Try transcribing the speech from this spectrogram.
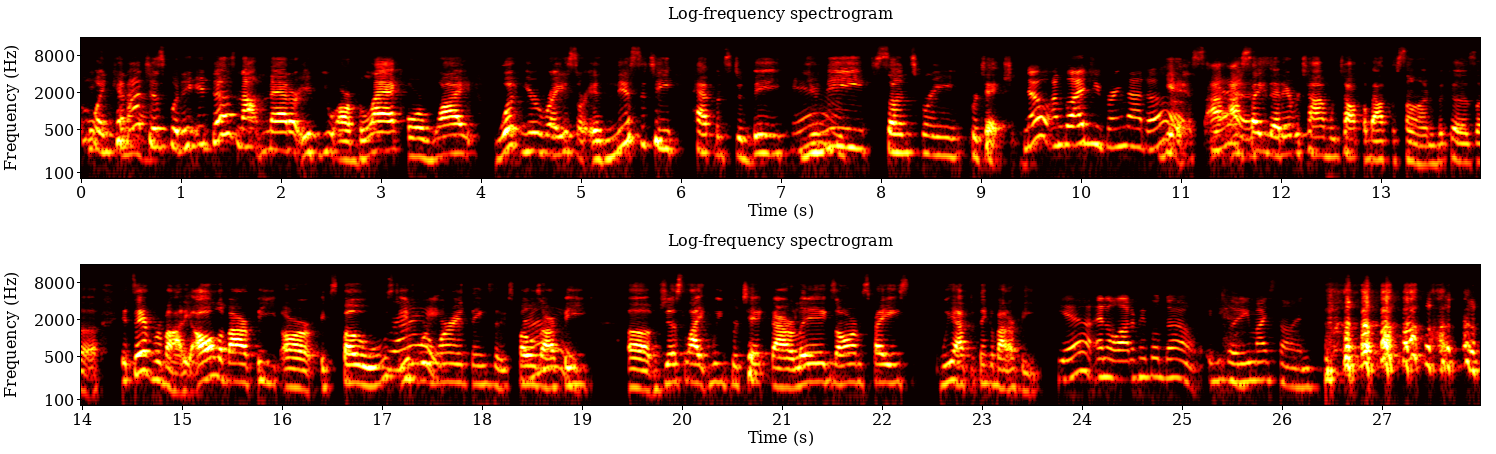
Oh, and can I just put it? It does not matter if you are black or white, what your race or ethnicity happens to be. You need sunscreen protection. no i'm glad you bring that up Yes, I, I say that every time we talk about the sun because uh, it's everybody. All of our feet are exposed if we're wearing things that expose our feet. Uh, just like we protect our legs, arms, face, we have to think about our feet. yeah and a lot of people don't including my son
